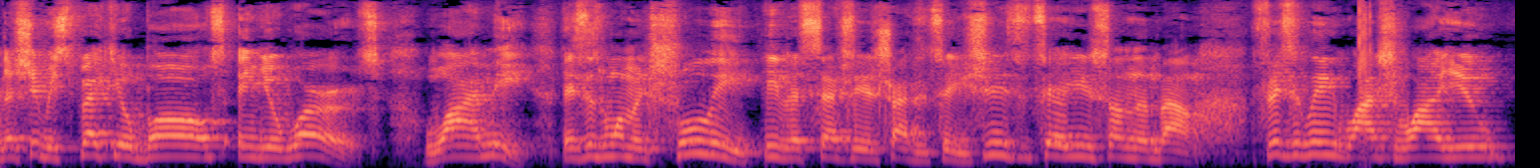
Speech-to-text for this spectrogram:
Does she respect your balls and your words? Why me? Is this woman truly even sexually attracted to you? She needs to tell you something about physically why why you,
